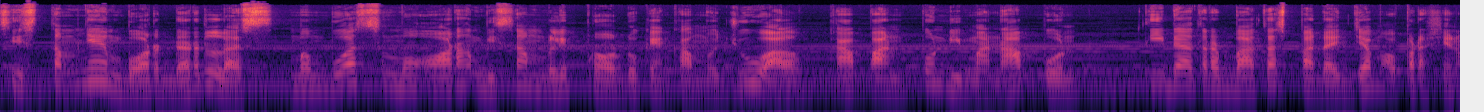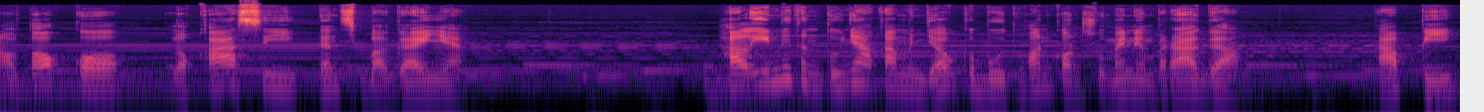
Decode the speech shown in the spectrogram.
Sistemnya yang borderless membuat semua orang bisa membeli produk yang kamu jual kapan pun di mana pun, tidak terbatas pada jam operasional toko, lokasi, dan sebagainya. Hal ini tentunya akan menjawab kebutuhan konsumen yang beragam, tapi,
